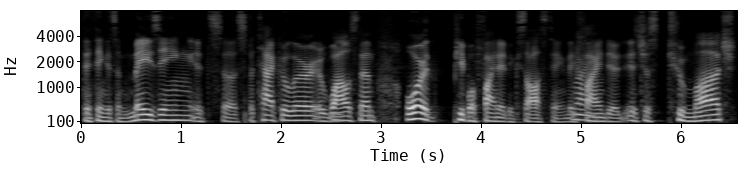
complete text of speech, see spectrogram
they think it's amazing, it's uh, spectacular, it wows them, or people find it exhausting. They right. find it it's just too much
